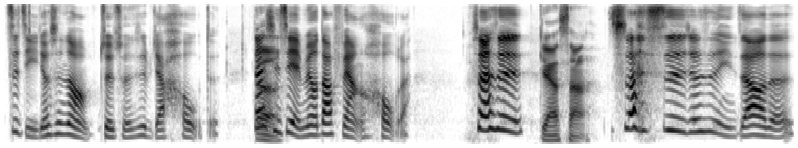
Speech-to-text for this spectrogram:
自己就是那种嘴唇是比较厚的，但其嗯实也没有到非常厚啦，算是给他撒，算是就是你知道的，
